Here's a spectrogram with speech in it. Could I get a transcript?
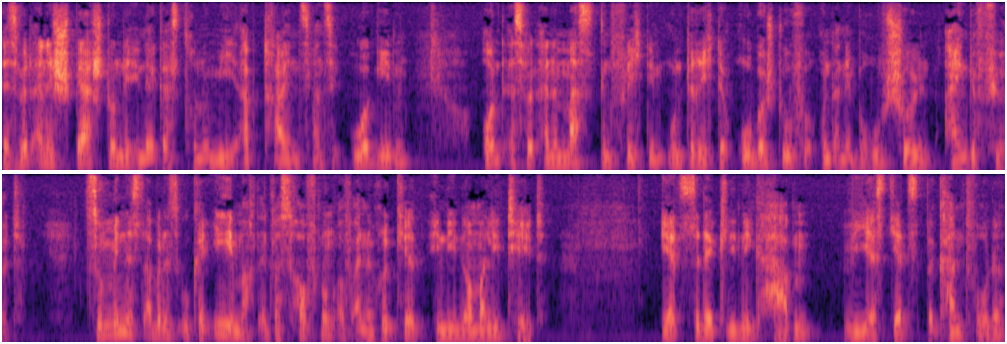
Es wird eine Sperrstunde in der Gastronomie ab 23 Uhr geben und es wird eine Maskenpflicht im Unterricht der Oberstufe und an den Berufsschulen eingeführt. Zumindest aber das UKE macht etwas Hoffnung auf eine Rückkehr in die Normalität. Ärzte der Klinik haben wie es jetzt bekannt wurde,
